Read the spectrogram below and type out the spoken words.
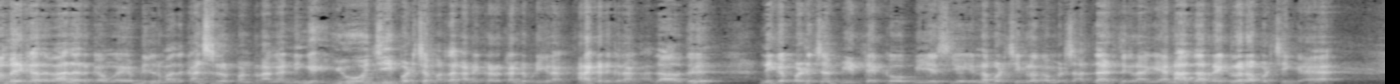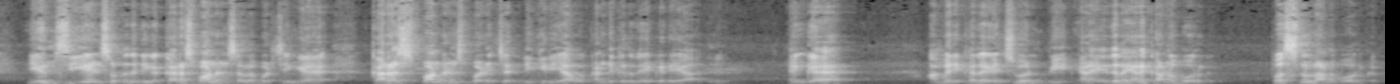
அமெரிக்காவில் வேலை இருக்கவங்க எப்படி நம்ம அதை கன்சிடர் பண்ணுறாங்க நீங்கள் யூஜி படித்த மாதிரி தான் கணக்கு கண்டுபிடிக்கிறாங்க கணக்கெடுக்கிறாங்க அதாவது நீங்கள் படித்த பிடெக்கோ பிஎஸ்சியோ என்ன படிச்சீங்களோ கம்ப்யூட்டர்ஸ் அதான் எடுத்துக்கிறாங்க. ஏன்னா அதான் ரெகுலராக படிச்சீங்க. எம்சிஏன்னு சொன்னது நீங்கள் கரஸ்பாண்டன்ஸ் படிச்சிங்க படிச்சீங்க. கரஸ்பாண்டன்ஸ் படித்த டிகிரியை அவங்க கண்டுக்கிறதே கிடையாது. எங்கே? அமெரிக்காவில் ஹெச் ஒன் பி ஏன்னா இதில் எனக்கு அனுபவம் இருக்குது பர்சனல் அனுபவம் இருக்குது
